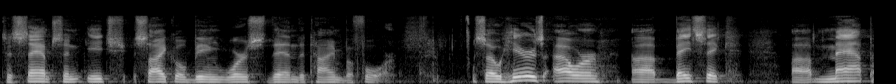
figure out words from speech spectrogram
to Samson, each cycle being worse than the time before. So here's our uh, basic uh, map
